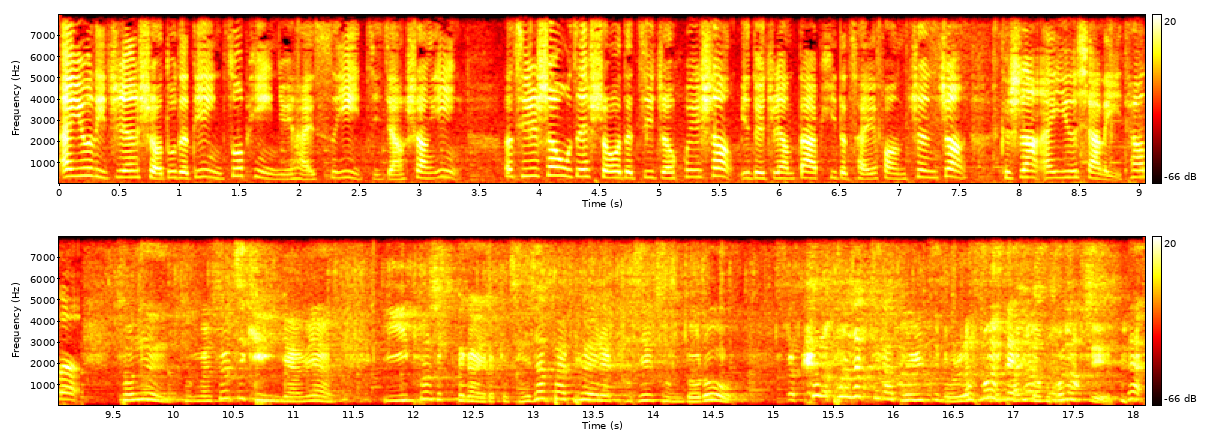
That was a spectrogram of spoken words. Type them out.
IU 李智恩首度的电影作品《女孩四溢》即将上映。而其实上午在首尔的记者会上，面对这样大批的采访阵仗，可是让 IU 吓了一跳呢。 저는 정말 솔직히 얘기하면 이 프로젝트가 이렇게 제작 발표회를 가질 정도로 큰 프로젝트가 될지 몰랐는데 아니 너무 커졌지. 네,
